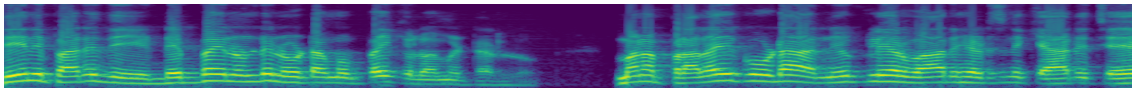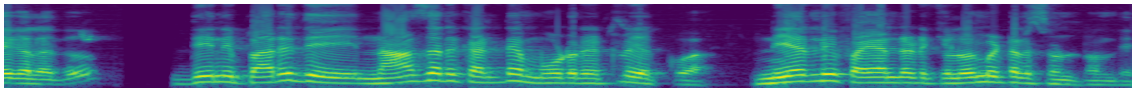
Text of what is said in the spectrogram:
దీని పరిధి డెబ్బై నుండి నూట ముప్పై కిలోమీటర్లు. మన ప్రళయ్ కూడా న్యూక్లియర్ వార్ హెడ్స్ని క్యారీ చేయగలదు. దీని పరిధి నాజర్ కంటే మూడు రెట్లు ఎక్కువ. నియర్లీ ఫైవ్ హండ్రెడ్ కిలోమీటర్స్ ఉంటుంది.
